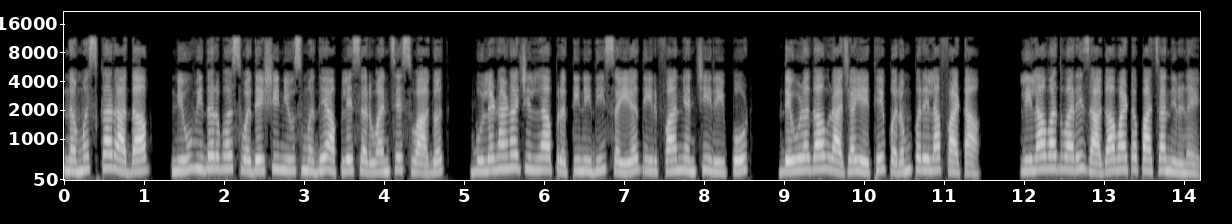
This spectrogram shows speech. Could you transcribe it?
नमस्कार आदाब न्यू विदर्भ स्वदेशी न्यूजमध्ये आपले सर्वांचे स्वागत. बुलढाणा जिल्हा प्रतिनिधी सय्यद इरफान यांची रिपोर्ट देऊळगाव राजा येथे परंपरेला फाटा. लिलावाद्वारे जागावाटपाचा निर्णय.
